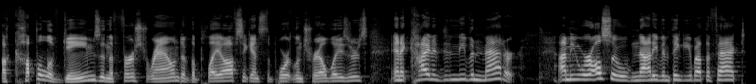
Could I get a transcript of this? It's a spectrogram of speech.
a couple of games in the first round of the playoffs against the Portland Trailblazers and it kind of didn't even matter. I mean, we're also not even thinking about the fact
